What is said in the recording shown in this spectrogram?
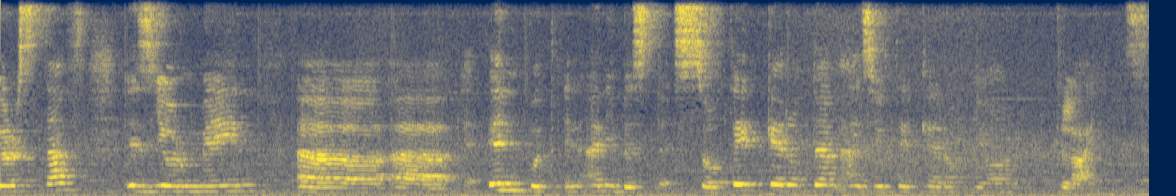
your staff is your main uh, uh, input in any business. So take care of them as you take care of your clients.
